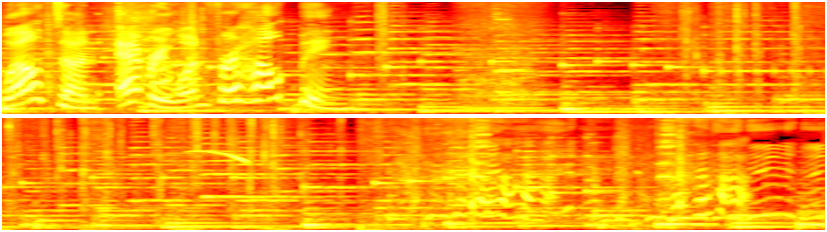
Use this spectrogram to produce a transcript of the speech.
Well done, everyone, for helping.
